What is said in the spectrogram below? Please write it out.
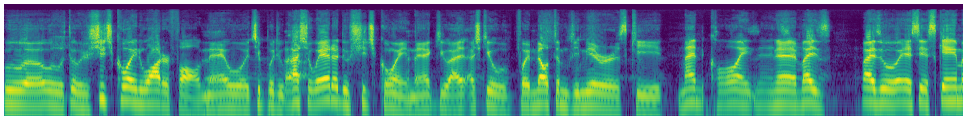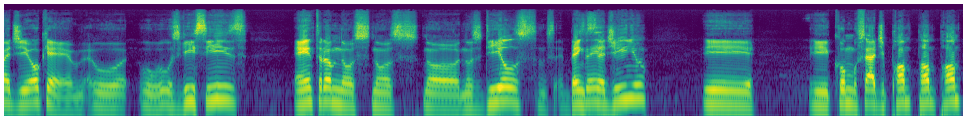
o, o, o, o shitcoin waterfall, né? O tipo de cachoeira do shitcoin, né? Que acho que foi Melton de Mirrors que Madcoin, né? Mas mas o, esse esquema de, ok, o, o, os VCs entram nos, nos, no, nos deals bem Sim. cedinho e, e como sai de pump, pump, pump,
